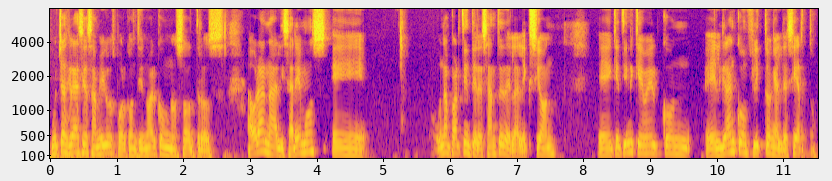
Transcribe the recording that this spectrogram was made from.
Muchas gracias amigos por continuar con nosotros. Ahora analizaremos eh, una parte interesante de la lección eh, que tiene que ver con el gran conflicto en el desierto.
